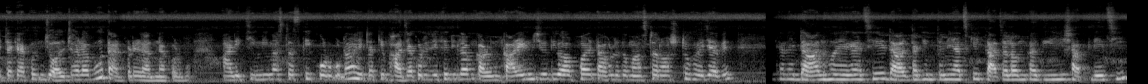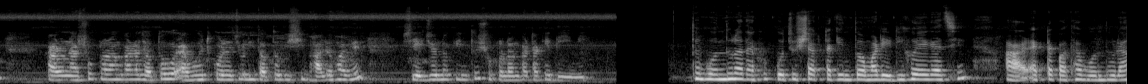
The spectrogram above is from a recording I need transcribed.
এটাকে এখন জল ঝরাবো, তারপরে রান্না করব। আর এই চিংড়ি মাছটা আজকে করব না, এটাকে ভাজা করে রেখে দিলাম, কারণ কারেন্ট যদি অফ হয় তাহলে তো মাছটা নষ্ট হয়ে যাবে। এখানে ডাল হয়ে গেছে। ডালটা কিন্তু আমি আজকে কাঁচা লঙ্কা দিয়েই সাতলেছি। কারণ আর শুকনো লঙ্কাটা যত অ্যাভয়েড করে চলি, তত বেশি ভালো হবে। সেই জন্য কিন্তু শুকনো লঙ্কাটাকে দিইনি। তো বন্ধুরা, দেখো কচুর শাকটা কিন্তু আমার রেডি হয়ে গেছে। আর একটা কথা বন্ধুরা,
